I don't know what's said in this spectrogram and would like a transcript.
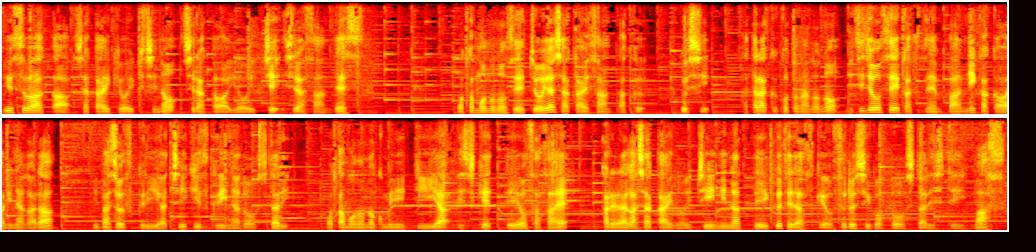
ユースワーカー社会教育士の白川陽一白さんです。若者の成長や社会参画福祉働くことなどの日常生活全般に関わりながら居場所づくりや地域づくりなどをしたり若者のコミュニティや意思決定を支え彼らが社会の一員になっていく手助けをする仕事をしたりしています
